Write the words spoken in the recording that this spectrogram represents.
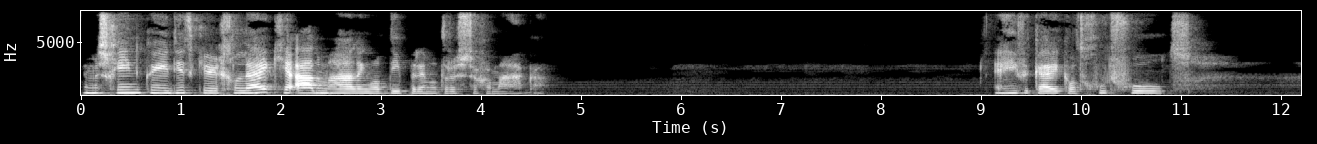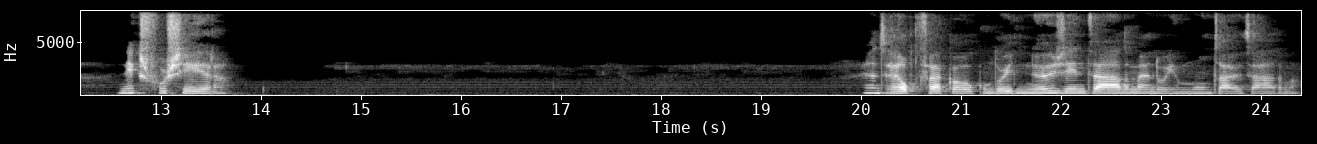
En misschien kun je dit keer gelijk je ademhaling wat dieper en wat rustiger maken. Even kijken wat goed voelt. Niks forceren. En het helpt vaak ook om door je neus in te ademen en door je mond uit te ademen.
